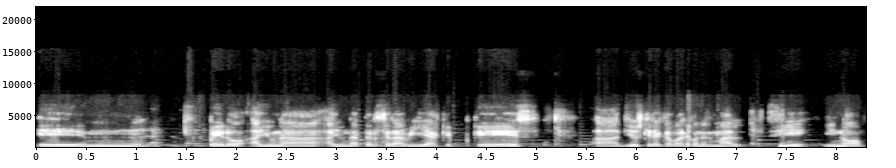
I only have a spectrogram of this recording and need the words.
Em, pero hay una, hay una tercera vía que, es, uh, Dios quiere acabar con el mal, sí y no,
